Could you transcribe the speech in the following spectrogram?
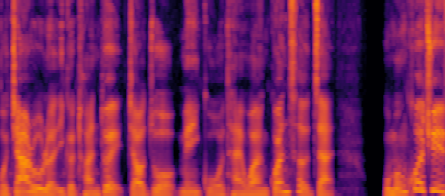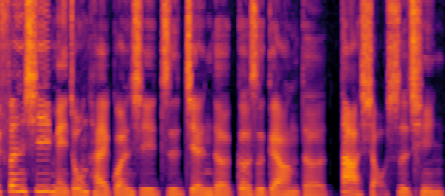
我加入了一个团队，叫做美国台湾观测站。我们会去分析美中台关系之间的各式各样的大小事情，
